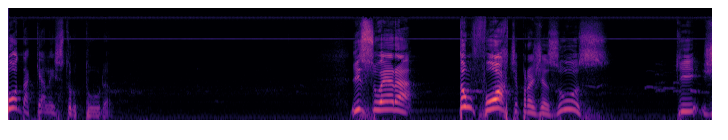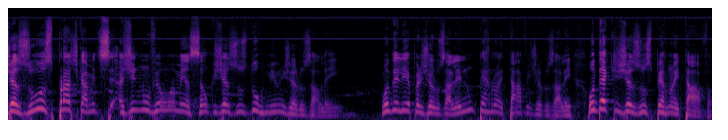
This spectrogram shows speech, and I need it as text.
toda aquela estrutura. Isso era tão forte para Jesus que Jesus praticamente a gente não vê uma menção que Jesus dormiu em Jerusalém. Quando ele ia para Jerusalém, ele não pernoitava em Jerusalém. Onde é que Jesus pernoitava?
